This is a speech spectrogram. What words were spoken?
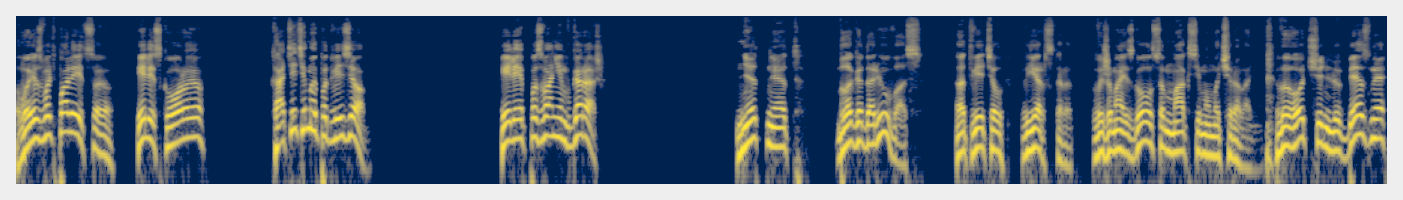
Вызвать полицию? Или скорую? Хотите, мы подвезем? Или позвоним в гараж?» «Нет-нет, благодарю вас», — ответил Вьерстерот выжимая из голоса максимум очарования. «Вы очень любезны,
